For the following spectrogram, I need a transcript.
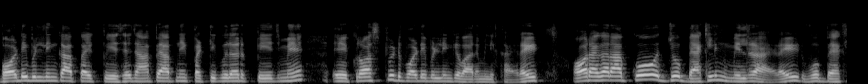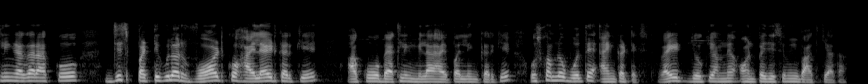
बॉडी बिल्डिंग का आपका एक पेज है, जहाँ पे आपने एक पर्टिकुलर पेज में क्रॉसफिट बॉडी बिल्डिंग के बारे में लिखा है राइट और अगर आपको जो बैकलिंग मिल रहा है राइट वो बैकलिंग अगर आपको जिस पर्टिकुलर वर्ड को हाईलाइट करके आपको वो बैकलिंग मिला है हाइपर लिंक करके, उसको हम लोग बोलते हैं एंकर टेक्स्ट राइट जो कि हमने ऑन पेज इसमें भी बात किया था।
